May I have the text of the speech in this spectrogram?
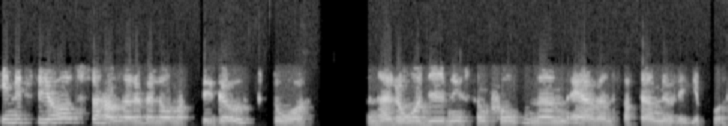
initialt så handlar det väl om att bygga upp då den här rådgivningsfunktionen, även så att den nu ligger på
